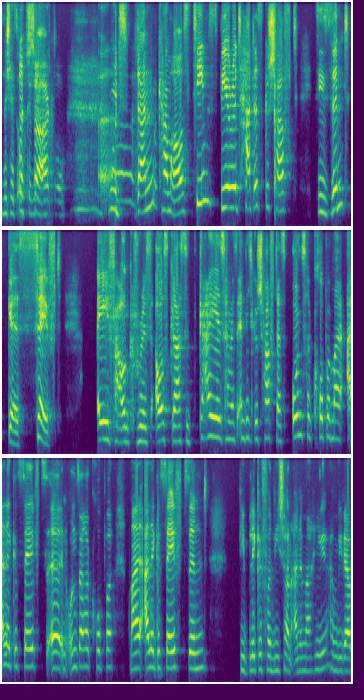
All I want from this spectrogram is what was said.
Mich jetzt auch gesagt. Äh. Gut, dann kam raus, Team Spirit hat es geschafft. Sie sind gesaved. Eva und Chris ausgerastet. Geil, jetzt haben wir es endlich geschafft, dass unsere Gruppe mal alle gesaved, äh, in unserer Gruppe mal alle gesaved sind. Die Blicke von Lisha und Annemarie haben wieder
